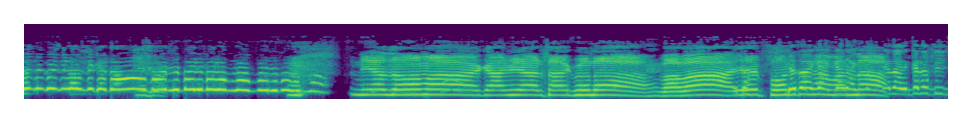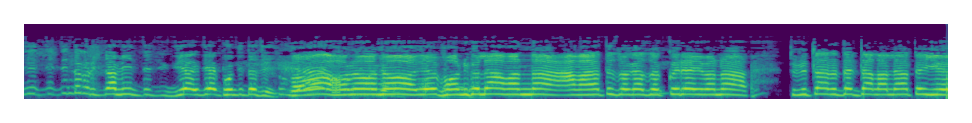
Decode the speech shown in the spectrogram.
জন্য কইছিলাম যে দাও বাড়ি বাড়ি পেলাম না বাড়ি পেলাম না। নিয়ে যাও আমাকে আমি আর থাকব না। বাবা এই ফোন আমার না। কেদা তুই চিন্তা করিস না আমি জিয়া ফোন দিতেছি। বাবা হনো হনো এই ফোন করলে আমার না আমার হাতে যোগাযোগ করে আইবা না। তুমি তাড়াতাড়ি দালালে হাতে ইয়ে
